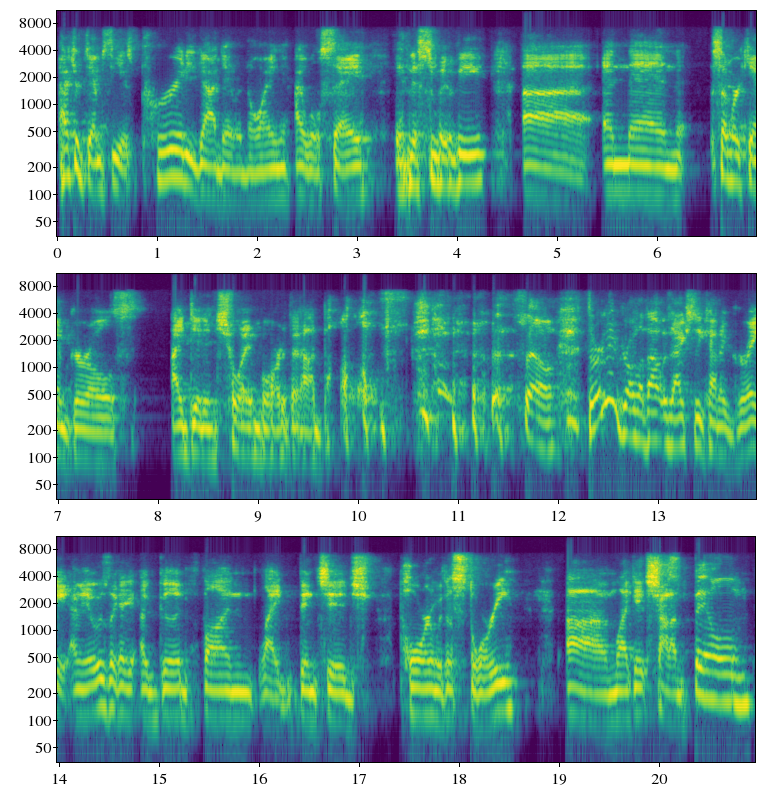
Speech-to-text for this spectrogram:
Patrick Dempsey is pretty goddamn annoying, I will say, in this movie. Uh, and then Summer Camp Girls, I did enjoy more than Oddballs. so Summer Camp Girls I thought was actually kind of great. I mean, it was like a, a good, fun, like vintage porn with a story um like it's shot on film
